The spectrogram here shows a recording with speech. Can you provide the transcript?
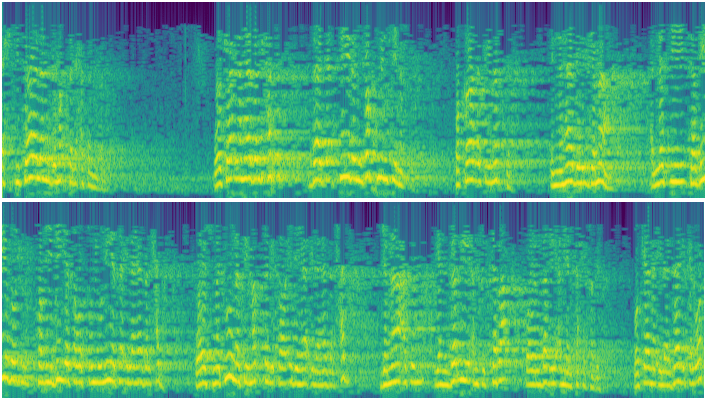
احتفالا بمقتل حسن البنا وكان هذا الحفل ذا تأثير ضخم في نفسه. وقال في نفسه إن هذه الجماعة التي تغيظ الصليبية والصهيونية إلى هذا الحد ويشمتون في مقتل قائدها إلى هذا الحد جماعة ينبغي أن تتبع وينبغي أن يلتحق بها وكان إلى ذلك الوقت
